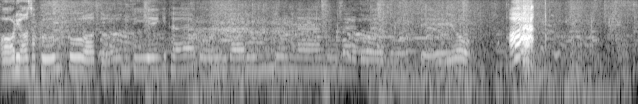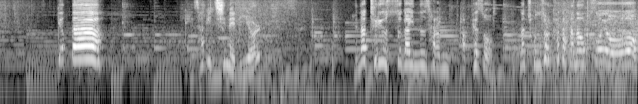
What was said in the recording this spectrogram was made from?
어려서 꿈꾸었던 비행기 타고 기다리는 동안 아무 말도 못해요 아! 꼈다! 개사기 치네 real? 베나트리우스가 있는 사람 앞에서 난 전설 카드 하나 없어요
